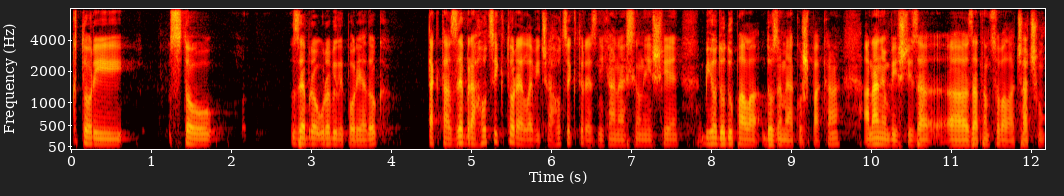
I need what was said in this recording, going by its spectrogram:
ktorí s tou zebrou urobili poriadok, tak tá zebra, hoci ktoré leviča, hoci ktoré z nich a najsilnejšie, by ho dodupala do zeme ako špaka a na ňom by ešte za, uh, zatancovala čaču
